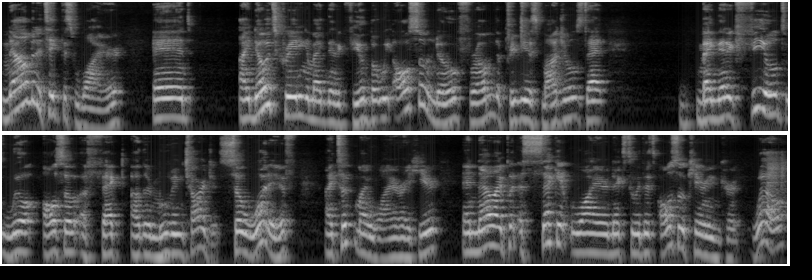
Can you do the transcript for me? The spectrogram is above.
now I'm going to take this wire and I know it's creating a magnetic field, but we also know from the previous modules that magnetic fields will also affect other moving charges. So what if I took my wire right here, and now I put a second wire next to it that's also carrying current. Well,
